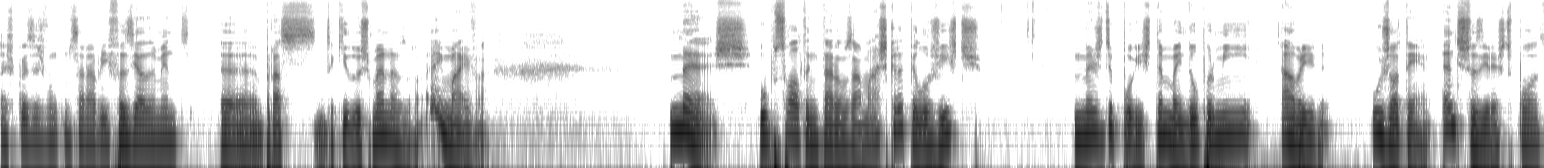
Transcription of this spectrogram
as coisas vão começar a abrir faseadamente uh, para daqui a duas semanas, ou em maio vá. Mas o pessoal tem que estar a usar máscara, pelos vistos, mas depois também dou por mim a abrir o JN antes de fazer este pod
